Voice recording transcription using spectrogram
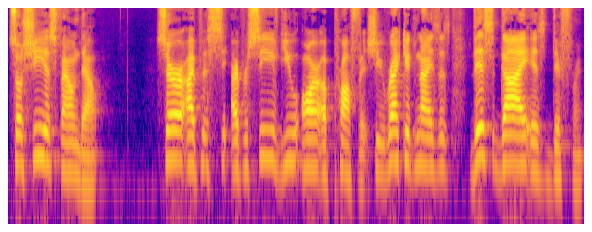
So she is found out. Sir, I, perce- I perceive you are a prophet. She recognizes this guy is different.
